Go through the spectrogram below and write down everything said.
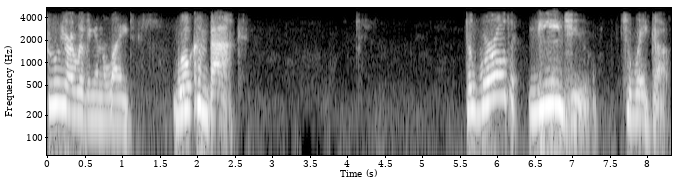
truly are living in the light, will come back. The world needs you to wake up.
